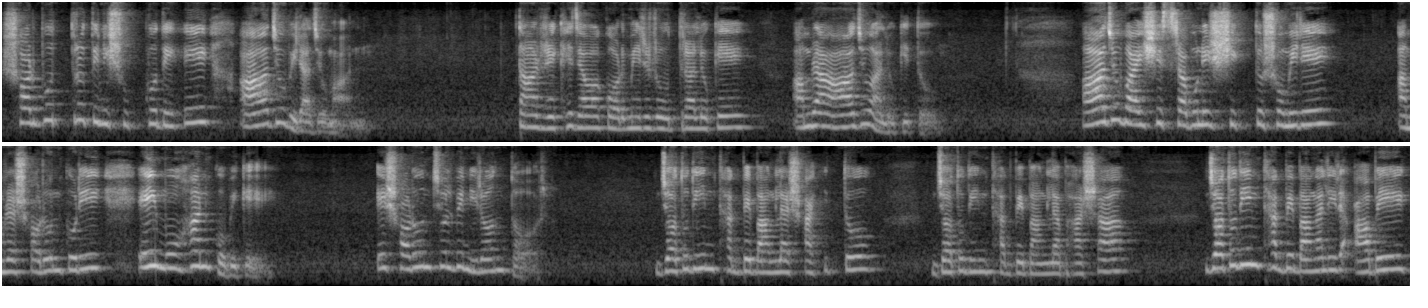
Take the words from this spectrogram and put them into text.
সর্বত্র তিনি সূক্ষ্ম দেহে আজও বিরাজমান। তাঁর রেখে যাওয়া কর্মের রৌদ্রালোকে আমরা আজও আলোকিত। আজও বাইশে শ্রাবণের সিক্ত সমীরে আমরা স্মরণ করি এই মহান কবিকে। এ স্মরণ চলবে নিরন্তর। যতদিন থাকবে বাংলা সাহিত্য, যতদিন থাকবে বাংলা ভাষা, যতদিন থাকবে বাঙালির আবেগ,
